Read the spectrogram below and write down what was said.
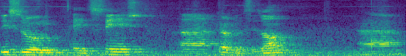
This room is finished, uh, curtains is on. Uh,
